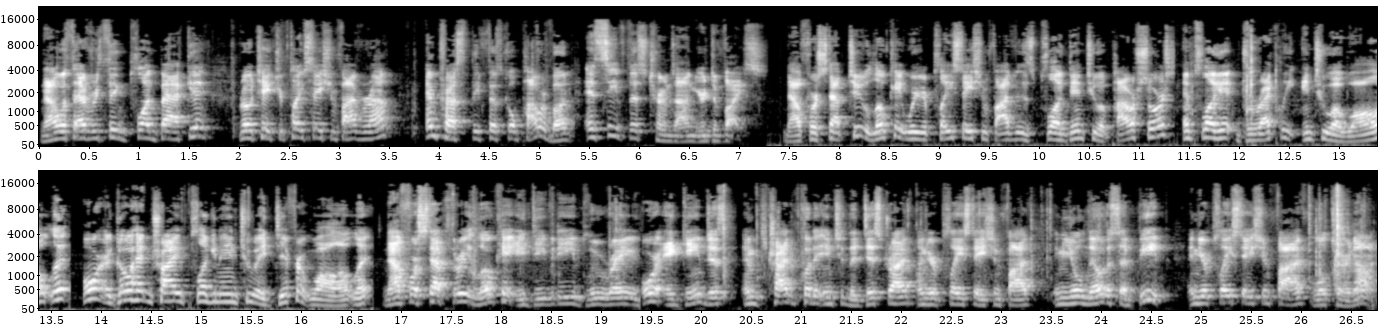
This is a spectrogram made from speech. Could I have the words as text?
Now with everything plugged back in, rotate your PlayStation 5 around and press the physical power button and see if this turns on your device. Now for step two, locate where your PlayStation 5 is plugged into a power source and plug it directly into a wall outlet or go ahead and try plugging it into a different wall outlet. Now for step three, locate a DVD, Blu-ray, or a game disc and try to put it into the disk drive on your PlayStation 5 and you'll notice a beep and your PlayStation 5 will turn on.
